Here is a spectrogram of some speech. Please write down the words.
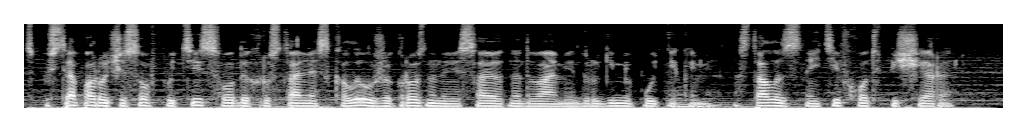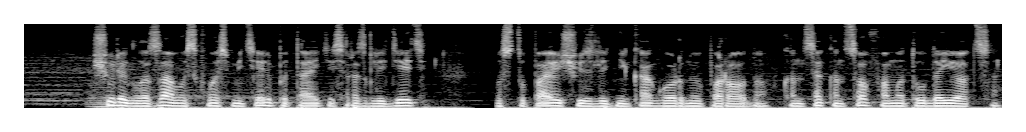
Спустя пару часов пути своды хрустальной скалы уже грозно нависают над вами и другими путниками. Осталось найти вход в пещеры. Щуря глаза, вы сквозь метель пытаетесь разглядеть выступающую из ледника горную породу. В конце концов, вам это удается.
